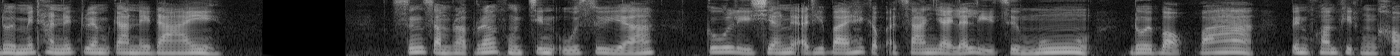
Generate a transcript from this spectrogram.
โดยไม่ทันได้เตรียมการใด ๆ ซึ่งสำหรับเรื่องของจินอูเสือกู้หลีเชียงได้อธิบายให้กับอาจารย์ใหญ่และหลีจือมู่โดยบอกว่าเป็นความผิดของเขา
